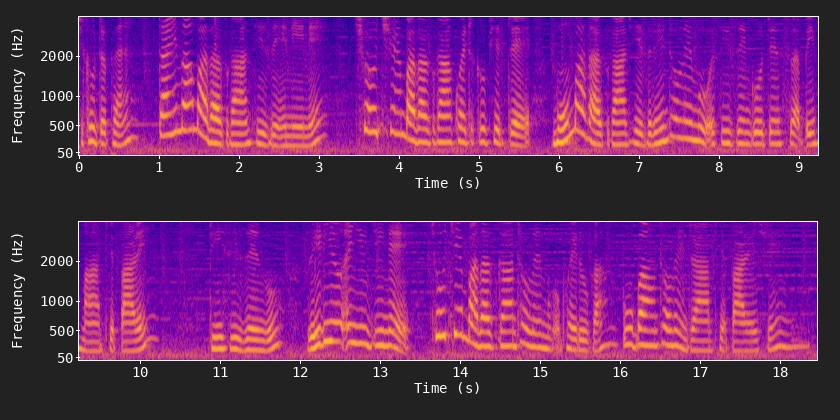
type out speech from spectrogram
ယခုတစ်ဖန်တိုင်းသားဘာသာစကားအစီအစဉ်အနေနဲ့ချိုးချင်းဘာသာစကားခွဲတစ်ခုဖြစ်တဲ့မွန်းဘာသာစကားဖြင့်သတင်းထုတ်လွှင့်မှုအစီအစဉ်ကိုတင်ဆက်ပေးမှာဖြစ်ပါတယ်။ဒီအစီအစဉ်ကို Radio UNG နဲ့ချိုးချင်းဘာသာစကားထုတ်လွှင့်မှုအဖွဲ့တို့ကပူးပေါင်းထုတ်လွှင့်တာဖြစ်ပါတယ်ရှင်။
